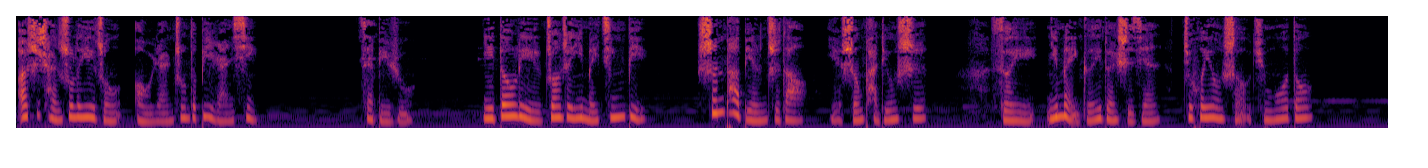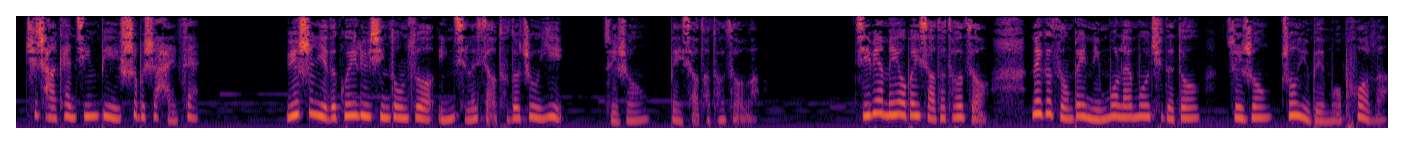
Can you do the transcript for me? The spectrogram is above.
而是阐述了一种偶然中的必然性。再比如，你兜里装着一枚金币，生怕别人知道，也生怕丢失，所以你每隔一段时间就会用手去摸兜，去查看金币是不是还在。于是你的规律性动作引起了小偷的注意，最终被小偷偷走了。即便没有被小偷偷走，那个总被你摸来摸去的兜，最终终于被磨破了，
